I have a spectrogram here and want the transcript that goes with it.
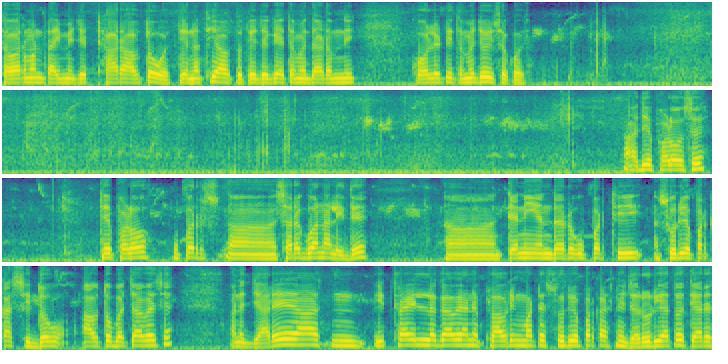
સવારમાં ટાઈમે જે ઠાર આવતો હોય તે નથી આવતો, તે જગ્યાએ તમે દાડમની ક્વોલિટી તમે જોઈ શકો છો. આ જે ફળો છે તે ફળો ઉપર સરગવાના લીધે તેની અંદર ઉપરથી સૂર્યપ્રકાશ સીધો આવતો બચાવે છે અને જ્યારે આ ઇથરાઇલ લગાવે અને ફ્લાવરિંગ માટે સૂર્યપ્રકાશની જરૂરિયાત હોય ત્યારે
